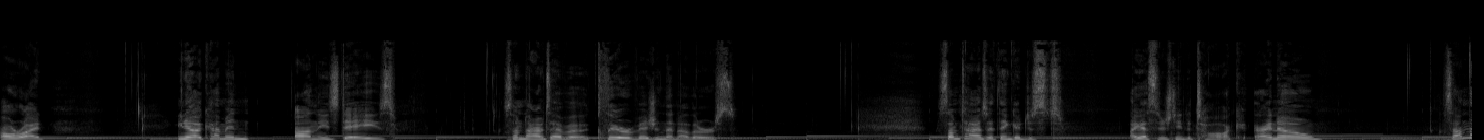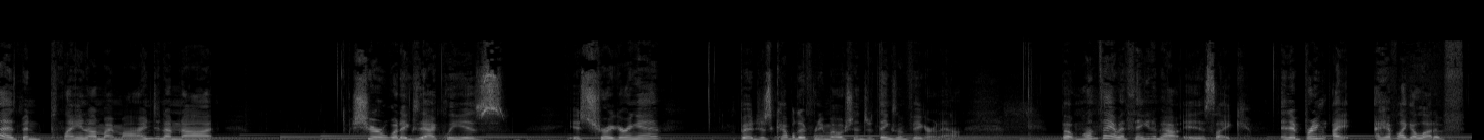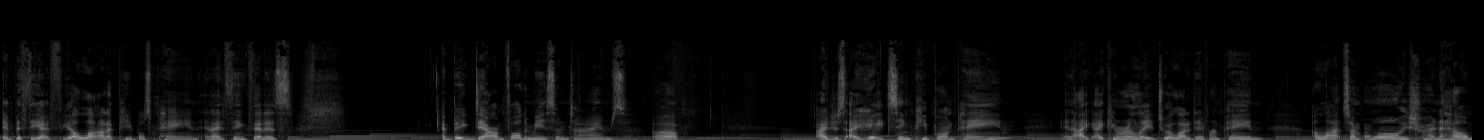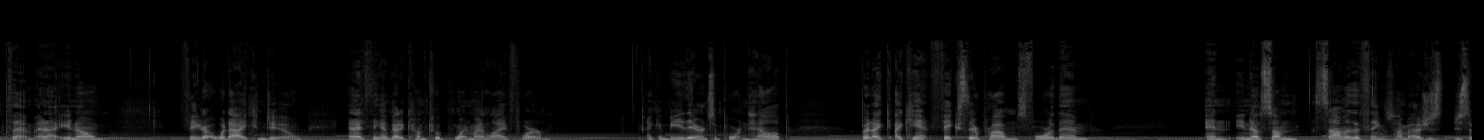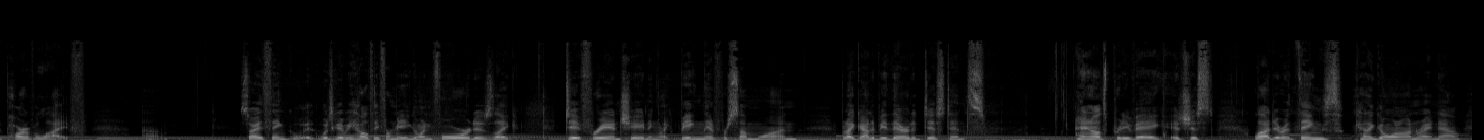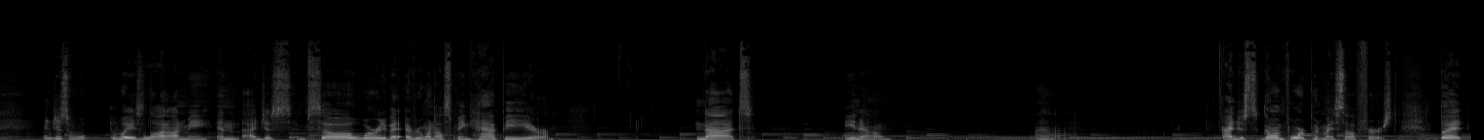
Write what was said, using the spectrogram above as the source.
Alright. You know, I come in on these days. Sometimes I have a clearer vision than others. Sometimes I think I just, I guess I just need to talk. I know something that has been playing on my mind, and I'm not sure what exactly is is triggering it, but just a couple different emotions or things I'm figuring out. But one thing I've been thinking about is like, and it bring I I have like a lot of empathy. I feel a lot of people's pain, and I think that is a big downfall to me sometimes. Oh, I just I hate seeing people in pain, and I, I can relate to a lot of different pain a lot. So I'm always trying to help them, and I you know figure out what I can do. And I think I've got to come to a point in my life where I can be there and support and help, but I, I can't fix their problems for them and you know some some of the things I'm talking about is just just a part of life. Um, so I think what's gonna be healthy for me going forward is like differentiating, like being there for someone, but I got to be there at a distance. I know it's pretty vague. It's just a lot of different things kind of going on right now, and just it weighs a lot on me. And I just am so worried about everyone else being happy or not. You know, I don't know. I'm just going forward, put myself first. But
